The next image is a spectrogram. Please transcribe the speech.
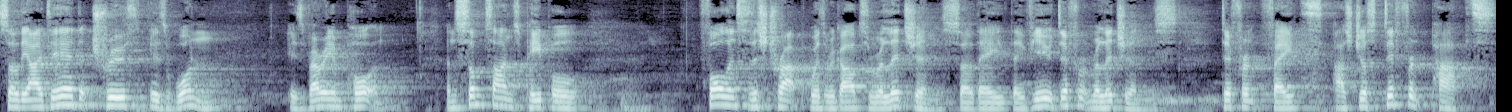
So the idea that truth is one is very important. And sometimes people fall into this trap with regard to religion. So they, they view different religions, different faiths, as just different paths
